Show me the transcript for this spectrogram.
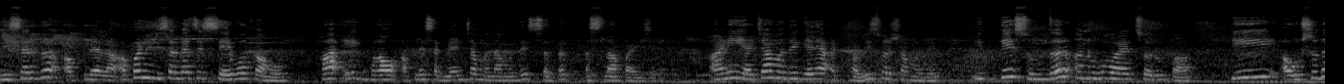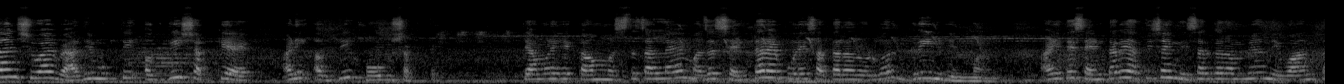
निसर्ग आपल्याला आपण निसर्गाचे सेवक आहोत हा एक भाव आपल्या सगळ्यांच्या मनामध्ये सतत असला पाहिजे. आणि याच्यामध्ये गेल्या अठ्ठावीस वर्षामध्ये इतके सुंदर अनुभव आहेत स्वरूपा की औषधांशिवाय व्याधीमुक्ती अगदी शक्य आहे आणि अगदी होऊ शकते. त्यामुळे हे काम मस्त चाललं आहे माझं सेंटर आहे पुणे सातारा रोडवर ग्रीन हिल म्हणून आणि ते सेंटर हे अतिशय निसर्गरम्य निवांत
